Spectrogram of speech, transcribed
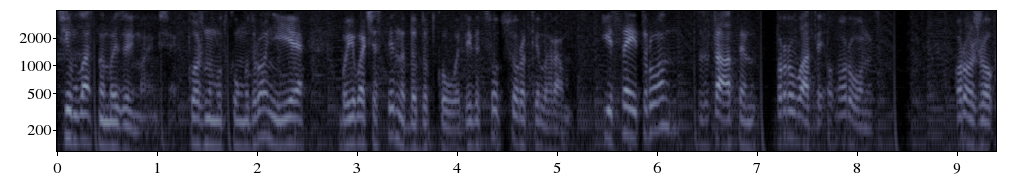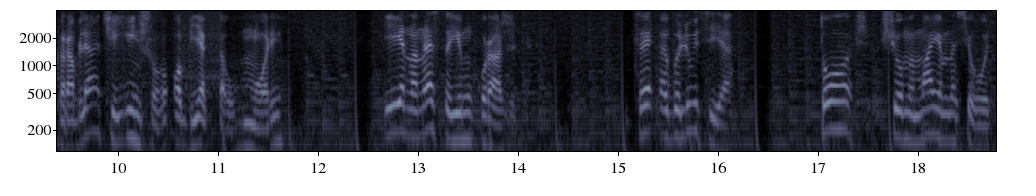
Чим власне ми займаємося? В кожному такому дроні є бойова частина додаткова 940 кг. І цей дрон здатен прорвати оборону ворожого корабля чи іншого об'єкта в морі і нанести йому ураження. Це еволюція того, що ми маємо на сьогодні.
